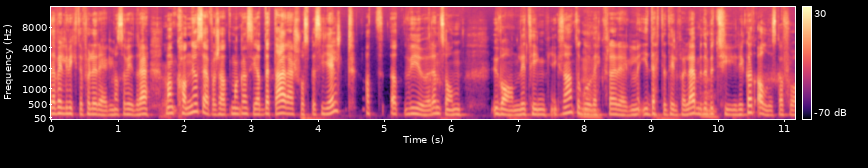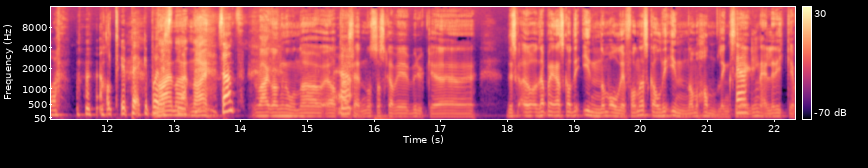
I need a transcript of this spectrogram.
det er veldig viktig å følge reglene osv. Man kan jo se for seg at man kan si at dette her er så spesielt at, at vi gjør en sånn uvanlig ting, ikke sant, Mm. å gå vekk fra reglene i dette tilfellet. Men det betyr ikke at alle skal få alltid peke på Nei, restene. nei, nei. Sant? Hver gang noen har, at det har skjedd noe, så skal vi bruke det skal, og det er poenget, Skal de innom oljefondet? Skal de innom handlingsregelen eller ikke,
